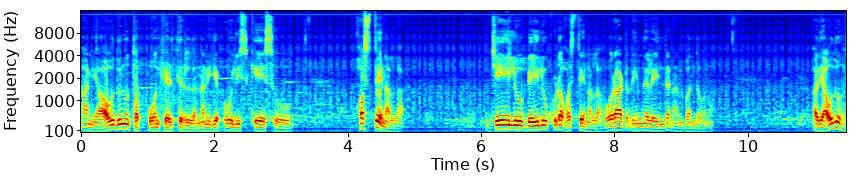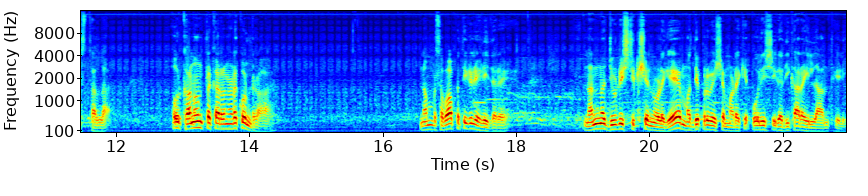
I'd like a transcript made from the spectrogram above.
ನಾನು ಯಾವುದೂ ತಪ್ಪು ಅಂತ ಹೇಳ್ತಿರಲ್ಲ. ನನಗೆ ಪೊಲೀಸ್ ಕೇಸು ಹೊಸ್ತೇನಲ್ಲ. ಜೈಲು, ಬೇಲು ಕೂಡ ಹೊಸ್ತೇನಲ್ಲ. ಹೋರಾಟದ ಹಿನ್ನೆಲೆಯಿಂದ ನಾನು ಬಂದವನು. ಅದು ಯಾವುದೂ ಹೊಸ್ತಲ್ಲ. ಅವ್ರು ಕಾನೂನು ಪ್ರಕಾರ ನಡ್ಕೊಂಡ್ರ? ನಮ್ಮ ಸಭಾಪತಿಗಳು ಹೇಳಿದ್ದಾರೆ, ನನ್ನ ಜುಡಿಸ್ಟಿಕ್ಷನ್ ಒಳಗೆ ಮಧ್ಯಪ್ರವೇಶ ಮಾಡೋಕ್ಕೆ ಪೊಲೀಸಿಗೆ ಅಧಿಕಾರ ಇಲ್ಲ ಅಂಥೇಳಿ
